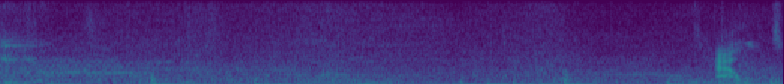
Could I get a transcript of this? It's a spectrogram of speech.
wield. Talons.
